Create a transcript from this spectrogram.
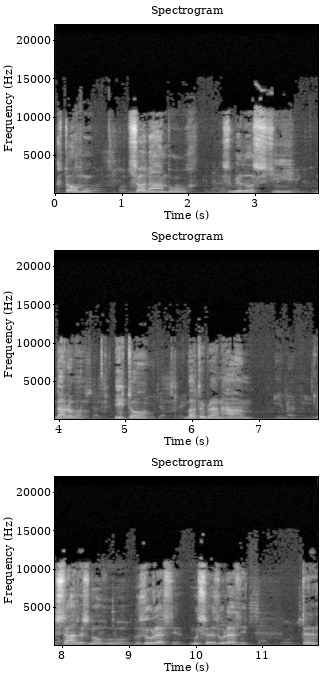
k tomu, co nám Bůh z milostí daroval. I to Bater Branham stále znovu zúraznil, musel zúraznit. Ten,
